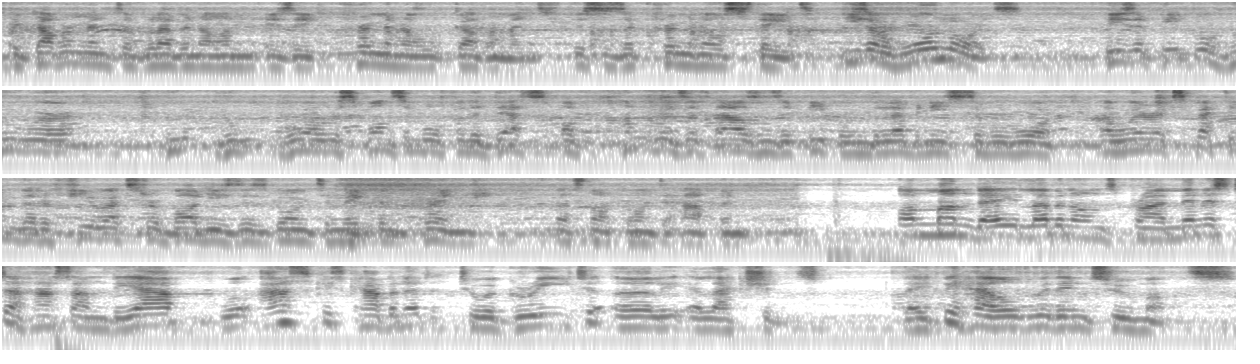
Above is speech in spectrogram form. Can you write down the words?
The government of Lebanon is a criminal government. This is a criminal state. These are warlords. These are people who were who, who, who are responsible for the deaths of hundreds of thousands of people in the Lebanese civil war. And we're expecting that a few extra bodies is going to make them cringe. That's not going to happen. On Monday, Lebanon's Prime Minister Hassan Diab will ask his cabinet to agree to early elections. They'd be held within two months.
